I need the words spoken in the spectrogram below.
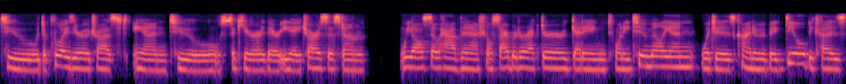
to deploy zero trust and to secure their EHR system. We also have the National Cyber Director getting 22 million, which is kind of a big deal because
